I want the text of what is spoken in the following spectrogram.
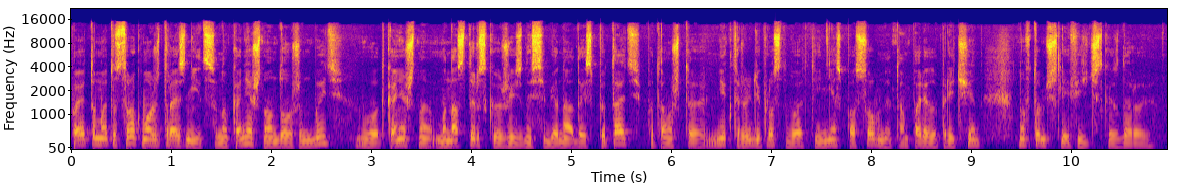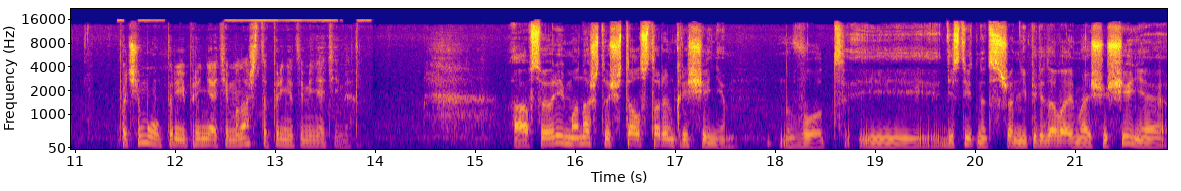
Поэтому этот срок может разниться. Но, конечно, он должен быть. Вот. Конечно, монастырскую жизнь на себе надо испытать, потому что некоторые люди просто бывают не способны там, по ряду причин, ну, в том числе и физическое здоровье. Почему при принятии монашества принято менять имя? А в свое время монашество считалось вторым крещением. Вот. И действительно, это совершенно непередаваемое ощущение.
